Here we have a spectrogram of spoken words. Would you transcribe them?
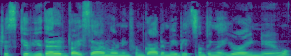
just give you that advice that I'm learning from God. And maybe it's something that you already knew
